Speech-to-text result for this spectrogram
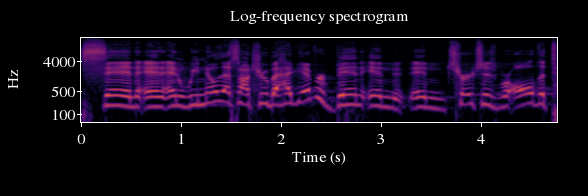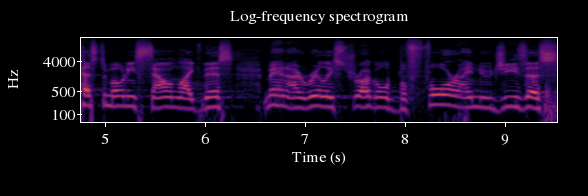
sin. And, and we know that's not true, but have you ever been in, in churches where all the testimonies sound like this? Man, I really struggled before I knew Jesus,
